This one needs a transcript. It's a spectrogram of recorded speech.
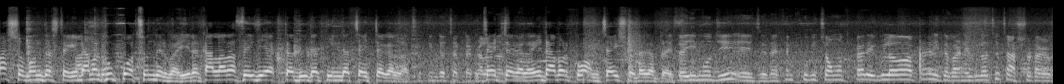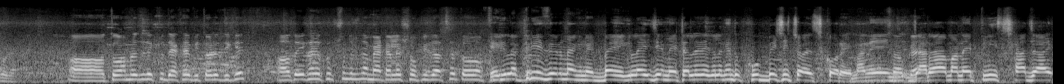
পাঁচশো পঞ্চাশ টাকা এটা আমার খুব পছন্দের ভাই। এটা কালার আছে এই যে একটা দুইটা তিনটা চারটা কালার তিনটা চারটা চারটা কালার কালার এটা আবার কম চারশো টাকা প্রাইস এটা ইমোজি এই যে দেখেন খুবই চমৎকার এগুলো আপনারা নিতে পারেন। এগুলো হচ্ছে চারশো টাকা করে। তো আমরা যদি একটু দেখাই ভিতরের দিকে তো এখানে খুব সুন্দর সুন্দর মেটালের শোপিস আছে তো এগুলা ফ্রিজের ম্যাগনেট বা এগুলা এই যে মেটালের এগুলো কিন্তু খুব বেশি চয়েস করে। মানে আচ্ছা, যারা মানে ফ্রিজ সাজায়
